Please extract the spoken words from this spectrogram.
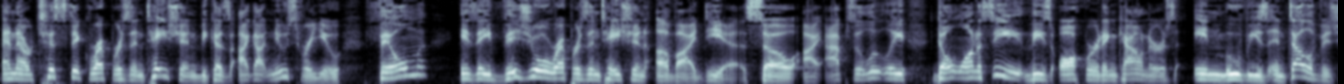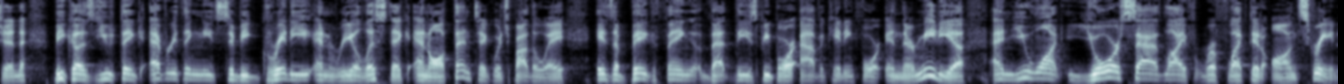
an artistic representation because I got news for you. Film is a visual representation of ideas. So I absolutely don't want to see these awkward encounters in movies and television because you think everything needs to be gritty and realistic and authentic, which by the way is a big thing that these people are advocating for in their media. And you want your sad life reflected on screen.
